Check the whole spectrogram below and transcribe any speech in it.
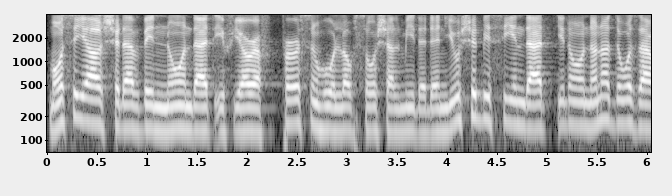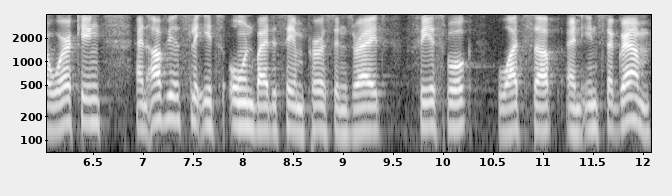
Most of y'all should have been known that if you're a person who loves social media, then you should be seeing that, you know, none of those are working. And obviously it's owned by the same persons, right? Facebook, WhatsApp, and Instagram.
